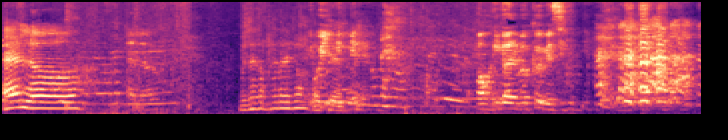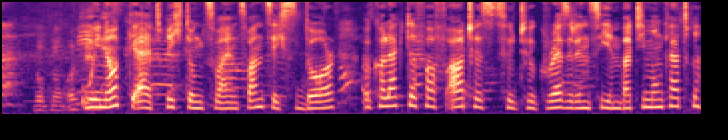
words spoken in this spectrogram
Hello. Vous êtes en pleine réunion Oui. On oh, rigole beaucoup, mais c'est. We knock at Richtung 22's door, a collective of artists who took residency in Bâtiment 4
